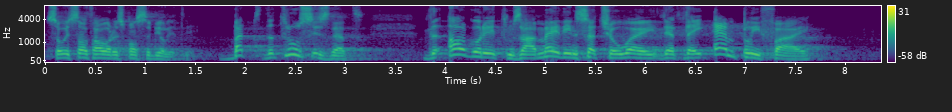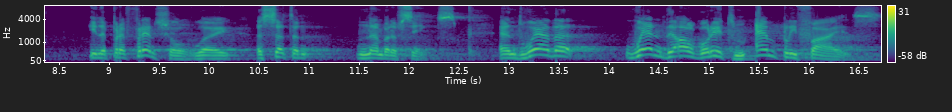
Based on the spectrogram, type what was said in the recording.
so it's not our responsibility. But the truth is that the algorithms are made in such a way that they amplify in a preferential way a certain number of things. And whether, when the algorithm amplifies,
